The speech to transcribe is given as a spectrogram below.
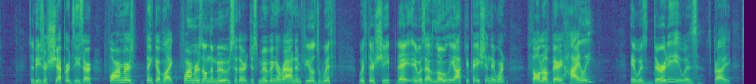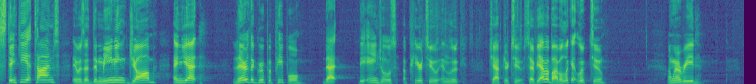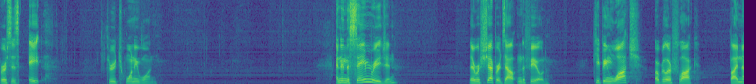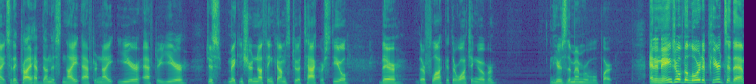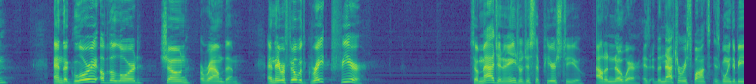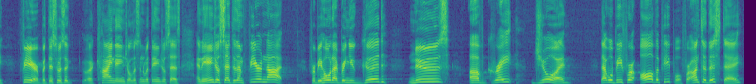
So these are shepherds, these are farmers. Think of like farmers on the move, so they're just moving around in fields with, with their sheep. They, it was a lowly occupation, they weren't thought of very highly. It was dirty, it was probably stinky at times, it was a demeaning job, and yet they're the group of people that the angels appear to in Luke chapter 2. So if you have a Bible, look at Luke 2. I'm going to read verses 8 through 21. And in the same region, there were shepherds out in the field, keeping watch over their flock by night. So they probably have done this night after night, year after year, just making sure nothing comes to attack or steal their, their flock that they're watching over. And here's the memorable part. And an angel of the Lord appeared to them, and the glory of the Lord shone around them. And they were filled with great fear. So imagine an angel just appears to you out of nowhere. The natural response is going to be fear, but this was a, a kind angel. Listen to what the angel says. And the angel said to them, Fear not, for behold, I bring you good news of great joy that will be for all the people. For unto this day,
